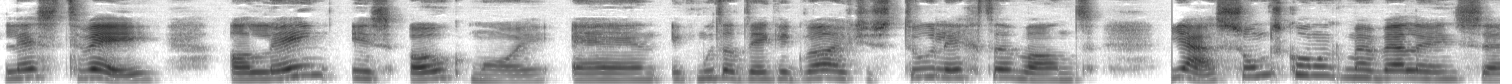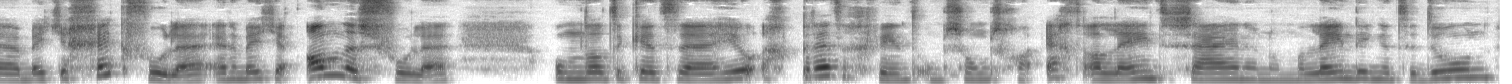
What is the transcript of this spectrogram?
Les 2. Alleen is ook mooi. En ik moet dat denk ik wel eventjes toelichten, want ja, soms kom ik me wel eens uh, een beetje gek voelen en een beetje anders voelen. Omdat ik het uh, heel erg prettig vind om soms gewoon echt alleen te zijn en om alleen dingen te doen,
